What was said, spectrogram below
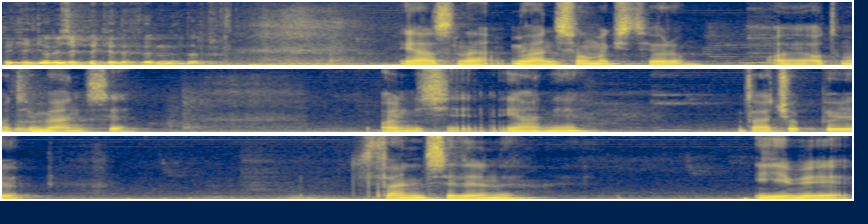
Peki gelecekteki hedeflerin nedir? Ya aslında mühendis olmak istiyorum. Ee, otomotiv mühendisi. Onun için yani daha çok böyle fen liselerinde iyi bir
